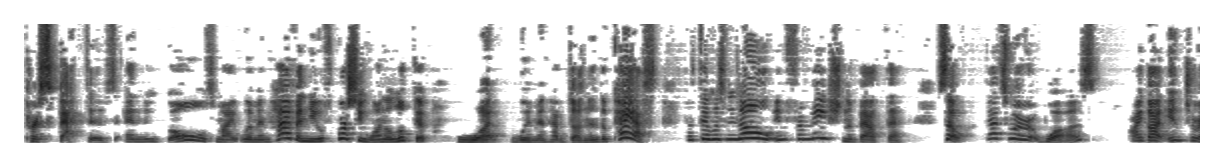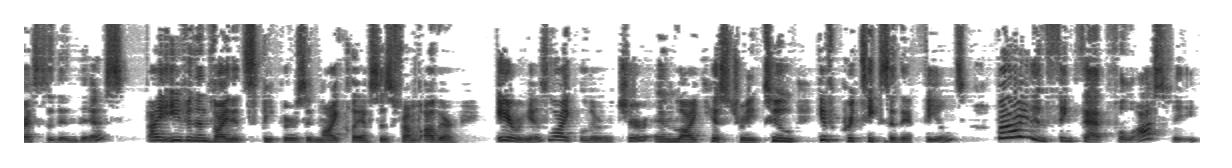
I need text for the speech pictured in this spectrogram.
perspectives and new goals might women have? And you, of course, you want to look at what women have done in the past, but there was no information about that. So that's where it was. I got interested in this. I even invited speakers in my classes from other areas like literature and like history to give critiques of their fields. But I didn't think that philosophy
